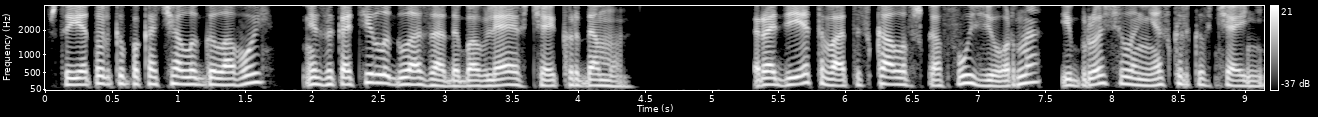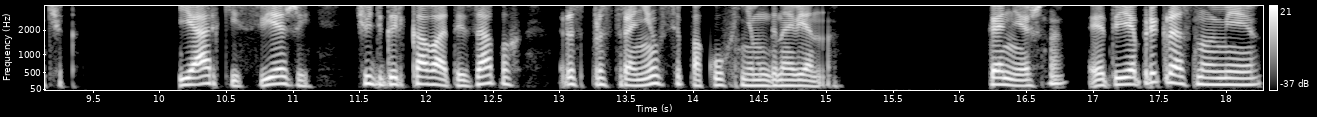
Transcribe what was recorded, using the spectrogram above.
что я только покачала головой и закатила глаза, добавляя в чай кардамон. Ради этого отыскала в шкафу зерна и бросила несколько в чайничек. Яркий, свежий, чуть горьковатый запах распространился по кухне мгновенно. «Конечно, это я прекрасно умею.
